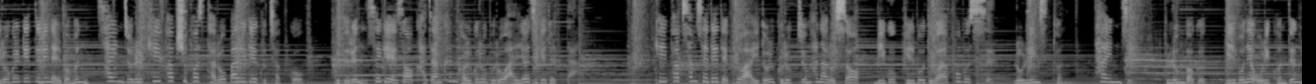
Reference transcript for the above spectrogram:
기록을 깨뜨린 앨범은 4인조를 K-팝 슈퍼스타로 빠르게 굳혔고 그들은 세계에서 가장 큰 걸그룹으로 알려지게 됐다. K-팝 3세대 대표 아이돌 그룹 중 하나로서 미국 빌보드와 포브스, 롤링스톤, 타임즈, 블룸버그, 일본의 오리콘 등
